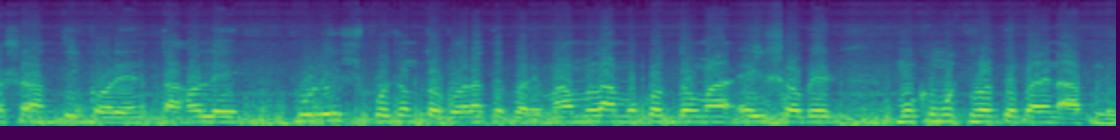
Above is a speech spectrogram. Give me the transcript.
অশান্তি করেন, তাহলে পুলিশ পর্যন্ত গড়াতে পারে। মামলা, মোকদ্দমা এইসবের মুখোমুখি হতে পারেন আপনি।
